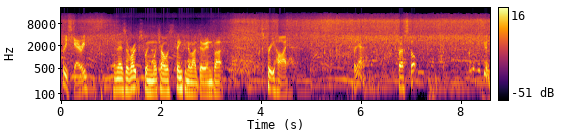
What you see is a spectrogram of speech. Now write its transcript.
Pretty scary. And there's a rope swing which I was thinking about doing, but it's pretty high. So yeah, first stop. Good.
